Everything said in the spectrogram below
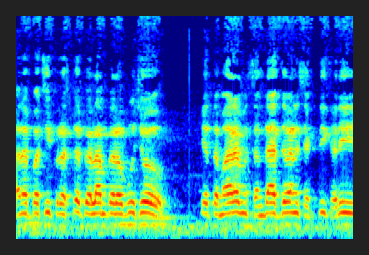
અને પછી પ્રશ્ન પહેલા પહેલો પૂછો કે તમારે સંદાસ જવાની શક્તિ ખરી?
